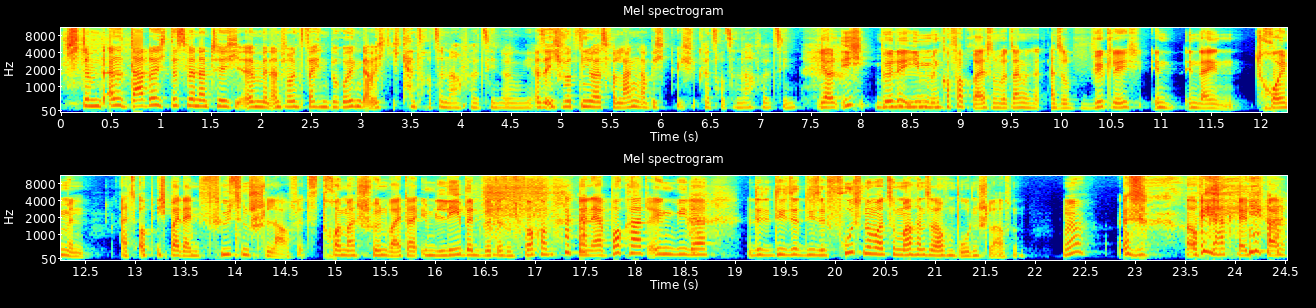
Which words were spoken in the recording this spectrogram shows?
stimmt. Also dadurch, das wäre natürlich ähm, in Anführungszeichen beruhigend, aber ich, ich kann es trotzdem nachvollziehen irgendwie. Also ich würde es niemals verlangen, aber ich, ich kann es trotzdem nachvollziehen. ja, und ich würde Mhm. ihm einen Koffer preisen und würde sagen, also wirklich in, in deinen Träumen, als ob ich bei deinen Füßen schlafe. Jetzt träum mal schön weiter. Im Leben wird das nicht vorkommen. Wenn er Bock hat, irgendwie da die- diese, diese Fußnummer zu machen, soll er auf dem Boden schlafen. Ne? Also, auf gar keinen Ja. Fall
